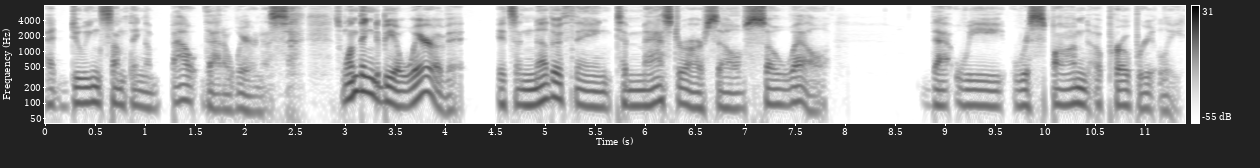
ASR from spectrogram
at doing something about that awareness? It's one thing to be aware of it, it's another thing to master ourselves so well that we respond appropriately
